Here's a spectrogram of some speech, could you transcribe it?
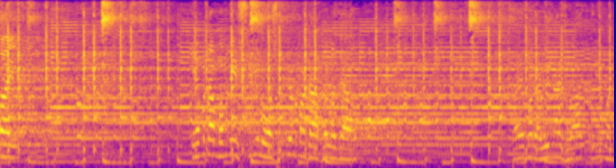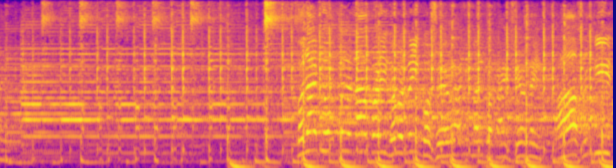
તેજસભાઈ એમના મમ્મી સિવિલ હોસ્પિટલમાં દાખલ હતા ભાઈ, અમારા અવિનાશ વાત કરી મને. બધા ડોક્ટર ના પડી, ખબર નહીં કહો એવાની મારી પાસે કાંઈ છે નહીં. હા, સંગીત.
